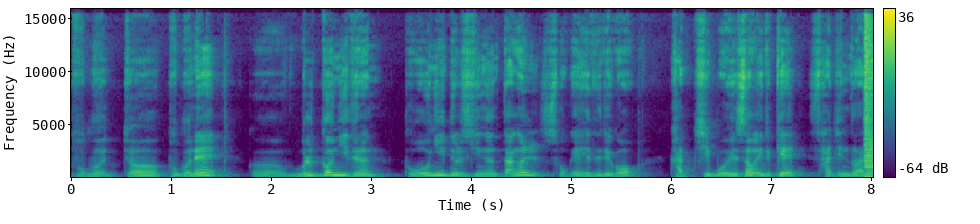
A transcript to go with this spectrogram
부근 저 부근에 그 물건이 드는 돈이 들 수 있는 땅을 소개해드리고 같이 모여서 이렇게 사진도 한장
